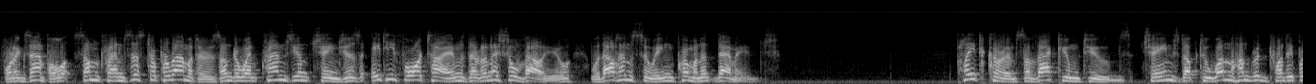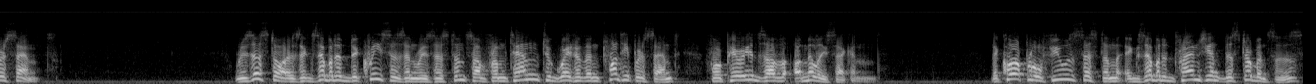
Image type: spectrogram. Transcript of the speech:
For example, some transistor parameters underwent transient changes 84 times their initial value without ensuing permanent damage. Plate currents of vacuum tubes changed up to 120 percent. Resistors exhibited decreases in resistance of from 10 to greater than 20% for periods of a millisecond. The corporal fuse system exhibited transient disturbances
